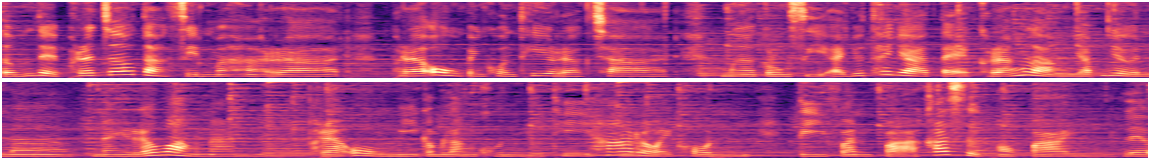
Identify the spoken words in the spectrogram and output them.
สมเด็จพระเจ้าตากสินมหาราช พระองค์เป็นคนที่รักชาติ เมื่อกรุงศรีอยุธยาแตกครั้งหลังยับเยินมาก ในระหว่างนั้น พระองค์มีกำลังคนอยู่ที่ 500 คน ตีฟันฝ่าข้าศึกออกไป แล้ว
